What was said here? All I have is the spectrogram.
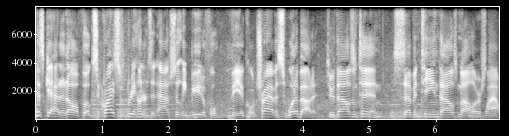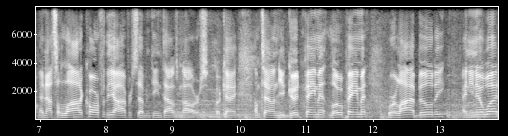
It's got it all, folks. The Chrysler 300 is an absolutely beautiful vehicle. Travis, what about it? 2010, $17,000. Wow. And that's a lot of car for the eye for $17,000, okay? I'm telling you, good payment, low payment, reliability, and you know what?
